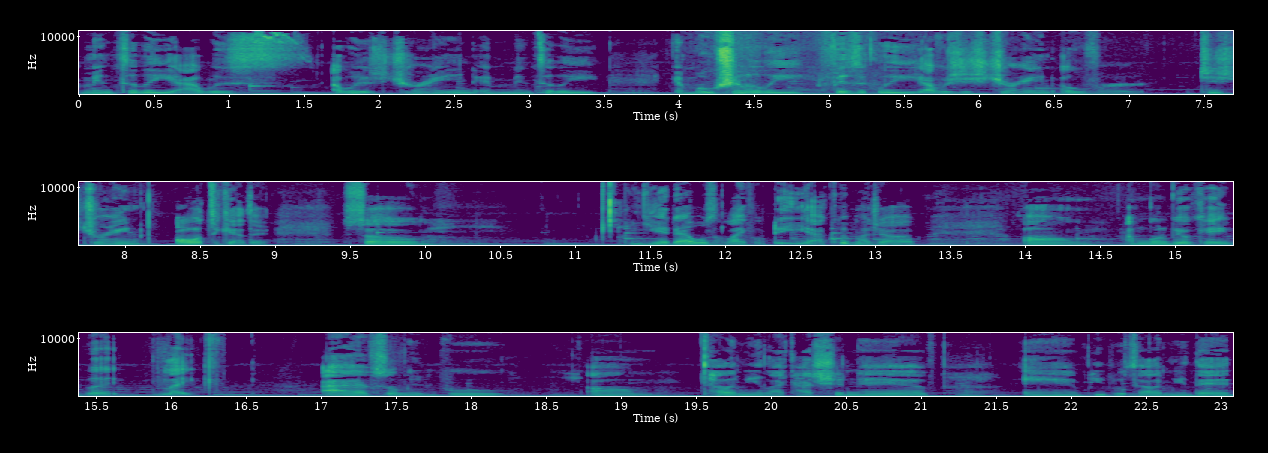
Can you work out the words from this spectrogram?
mentally I was I was drained and mentally emotionally physically I was just drained over just drained altogether. So yeah that was a life update yeah I quit my job. Um I'm gonna be okay but like I have so many people um telling me like I shouldn't have, and people telling me that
